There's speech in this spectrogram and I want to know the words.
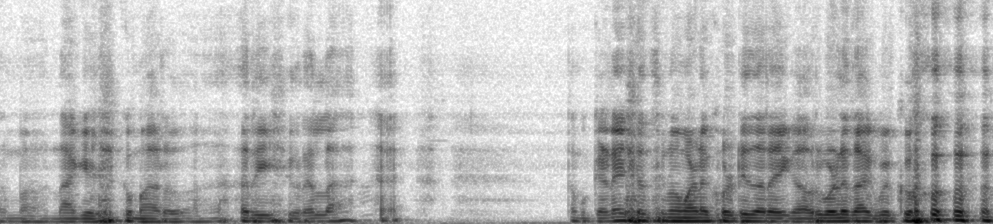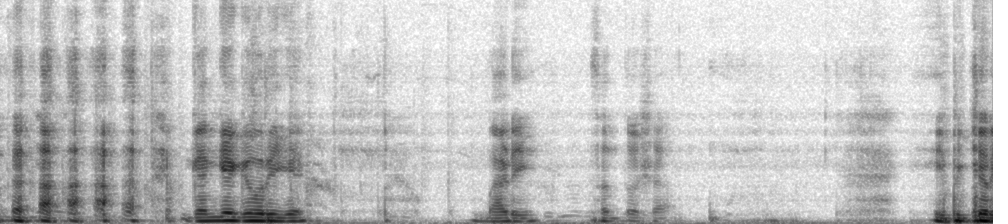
ನಮ್ಮ ನಾಗೇಶ್ ಕುಮಾರು, ಹರೀಶ್ ಇವರೆಲ್ಲ. ನಮ್ಮ ಗಣೇಶನ ಸಿನಿಮಾ ಮಾಡಕ್ಕೆ ಹೊರಟಿದ್ದಾರೆ, ಈಗ ಅವ್ರಿಗೆ ಒಳ್ಳೇದಾಗಬೇಕು. ಗಂಗೆ ಗೌರಿಗೆ ಮಾಡಿ ಸಂತೋಷ. ಈ ಪಿಕ್ಚರ್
